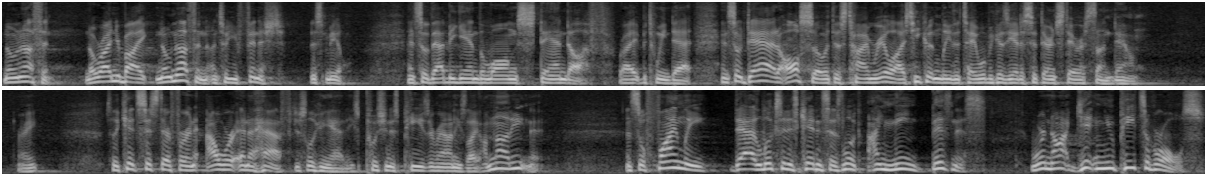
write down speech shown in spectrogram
no nothing. No riding your bike, no nothing until you finish this meal. And so that began the long standoff, right, between dad. And so dad also at this time realized he couldn't leave the table because he had to sit there and stare his son down, right? So the kid sits there for an hour and a half just looking at it. He's pushing his peas around. He's like, I'm not eating it. And so finally, dad looks at his kid and says, Look, I mean business. We're not getting you pizza rolls.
